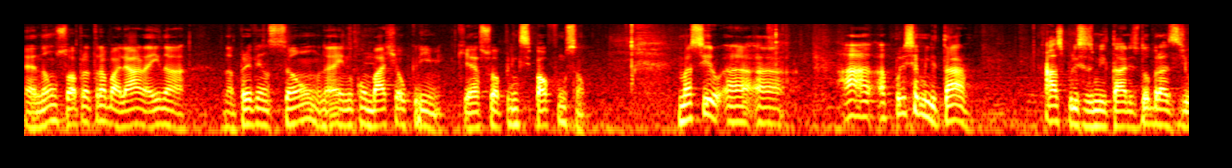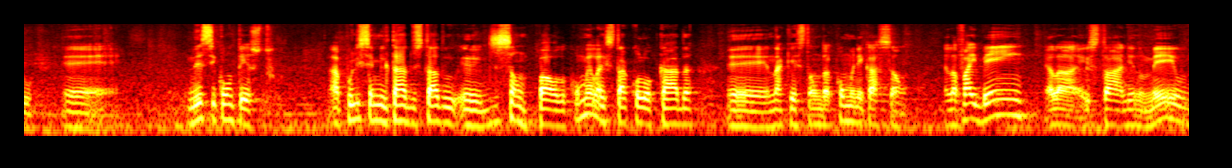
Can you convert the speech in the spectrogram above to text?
é, não só para trabalhar aí na, na prevenção né, e no combate ao crime, que é a sua principal função. Mas, Ciro, a, a, a Polícia Militar, as polícias militares do Brasil, é, nesse contexto, a Polícia Militar do Estado de São Paulo, como ela está colocada é, na questão da comunicação? Ela vai bem, ela está ali no meio,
